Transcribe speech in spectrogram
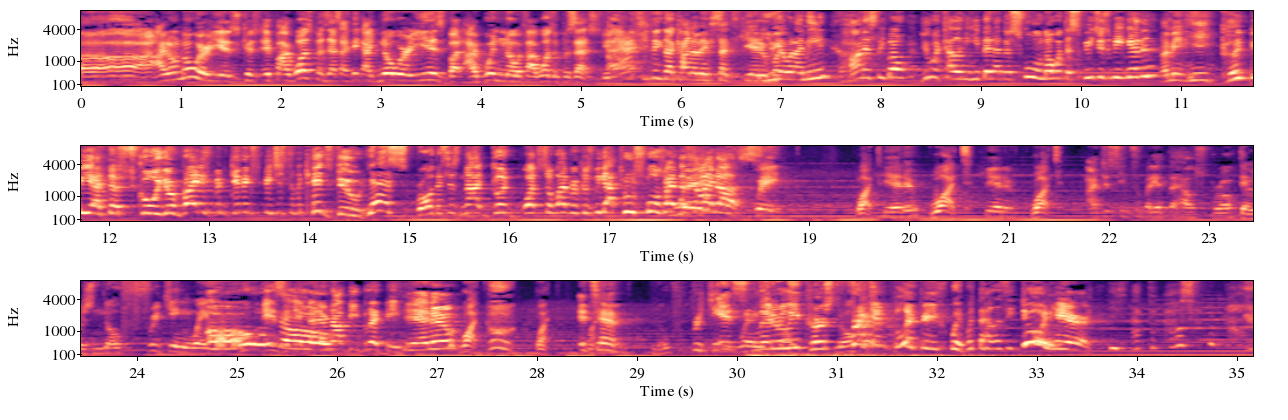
I don't know where he is because if I was possessed, I think I'd know where he is, but I wouldn't know if I wasn't possessed. You know? I actually think that kind of makes sense, Keanu. You but- get what I mean? Honestly, bro, you were telling me he'd been at the school, know what the speeches being given? I mean, he could be at the school. You're right. He's been giving speeches to the kids, dude. Yes, bro, this is not good whatsoever because we got two schools right Wait, beside us. Wait, What? Keanu. What? Keanu. What? I just seen somebody at the house, bro. There's no freaking way. Oh, Is no. it? It better not be Blippi. Keanu. What? what? It's What? him. No freaking It's way. It's literally bro. cursed No freaking Blippi. Wait, what the hell is he doing here? He's at the house.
